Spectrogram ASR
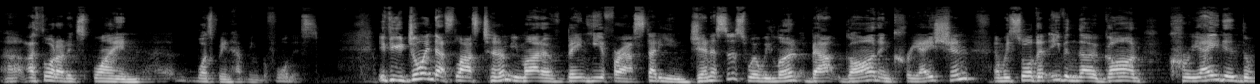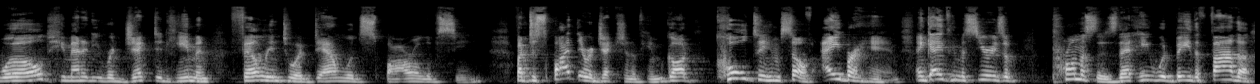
uh, I thought I'd explain uh, what's been happening before this. If you joined us last term, you might have been here for our study in Genesis, where we learned about God and creation. And we saw that even though God created the world, humanity rejected him and fell into a downward spiral of sin. But despite their rejection of him, God called to himself Abraham and gave him a series of promises that he would be the father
